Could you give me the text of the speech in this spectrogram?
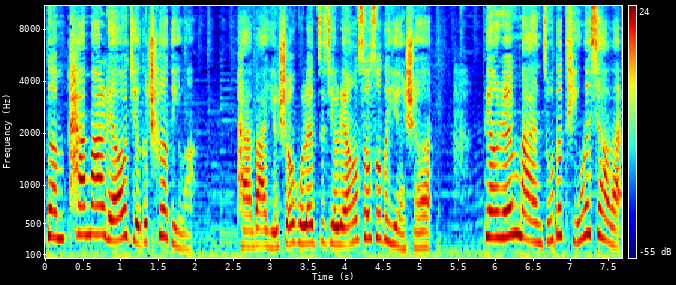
等潘妈了解个彻底了，潘爸也收回了自己凉飕飕的眼神，两人满足的停了下来，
